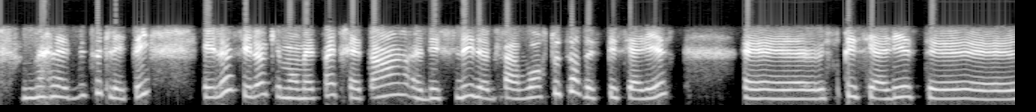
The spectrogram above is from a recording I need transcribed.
maladie tout l'été. Et là, c'est là que mon médecin traitant a décidé de me faire voir toutes sortes de spécialistes, euh, spécialistes euh,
